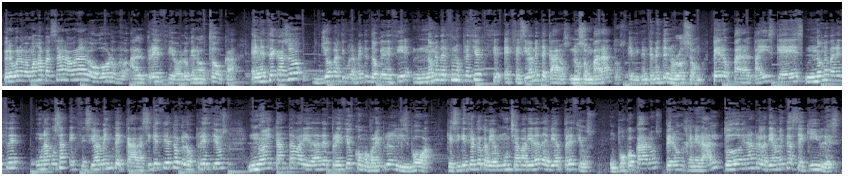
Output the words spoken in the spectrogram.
Pero bueno, vamos a pasar ahora a lo gordo, al precio, lo que nos toca. En este caso, yo particularmente tengo que decir, no me parecen unos precios excesivamente caros. No son baratos, evidentemente no lo son. Pero para el país que es, no me parece una cosa excesivamente cara. Sí que es cierto que los precios, no hay tanta variedad de precios como por ejemplo en Lisboa. Que sí que es cierto que había mucha variedad, había precios un poco caros, pero en general todos eran relativamente asequibles.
